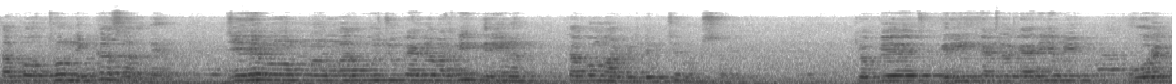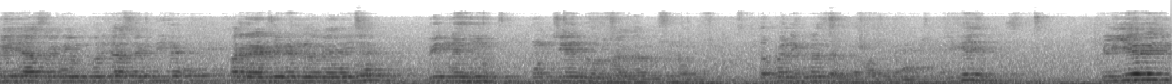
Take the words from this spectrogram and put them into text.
ਤਾਂ ਆਪਾਂ ਉੱਥੋਂ ਨਿਕਲ ਸਕਦੇ ਹਾਂ। ਜੇ ਇਹ ਮਾਰੂਜੂ ਕੈਂਡਲ ਬਣ ਗਈ ਗ੍ਰੀਨ ਤਾਂ ਆਪਾਂ ਮਾਰਕੀਟ ਦੇ ਵਿੱਚ ਰੁਕ ਸਕਦੇ ਹਾਂ। ਕਿਉਂਕਿ ਗ੍ਰੀਨ ਕੈਂਡਲ ਕਹਿ ਰਹੀ ਹੈ ਵੀ ਹੋਰ ਅੱਗੇ ਜਾ ਸਕਦੀ ਹੈ, ਉੱਪਰ ਜਾ ਸਕਦੀ ਹੈ, ਪਰ ਰੈੱਡ ਕੈਂਡਲ ਕਹਿ ਰਹੀ ਹੈ ਵੀ ਨਹੀਂ, ਹੁਣ ਚੇਂਜ ਹੋ ਸਕਦਾ ਕੁਛ ਨਾ ਕੁਛ। ਤਾਂ ਆਪਾਂ ਨਿਕਲ ਸਕਦੇ ਹਾਂ ਮਾਰਕੀਟ ਦੇ ਵਿੱਚ, ਠੀਕ ਹੈ ਜੀ? ਕਲੀਅਰ ਹੈ ਜੀ?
